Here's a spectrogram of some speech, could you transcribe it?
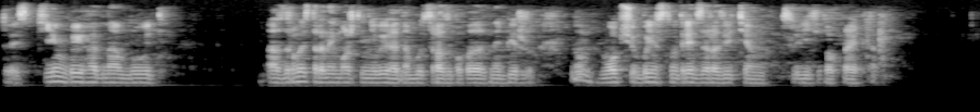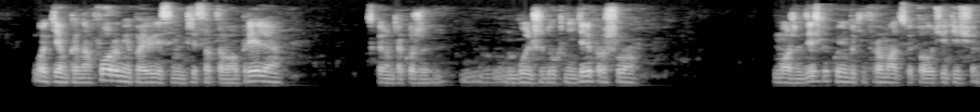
То есть им выгодно будет. А с другой стороны, может и невыгодно будет сразу попадать на биржу. Ну, в общем, будем смотреть за развитием, следить этого проекта. Вот темка на форуме, появились они 30 апреля скажем так, уже больше двух недель прошло. Можно здесь какую-нибудь информацию получить еще.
